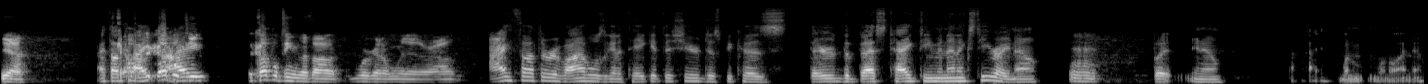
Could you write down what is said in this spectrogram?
Yeah, I thought couple, I, couple I, team, a couple teams I thought were gonna win it are out. I thought the revival was gonna take it this year just because they're the best tag team in NXT right now. hmm But you know, I, what, what do I know?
